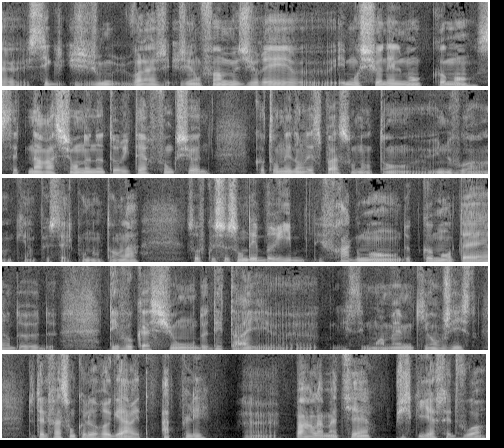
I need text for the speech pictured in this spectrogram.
Euh, c'est que voilà, j'ai enfin mesuré euh, émotionnellement comment cette narration non autoritaire fonctionne. Quand on est dans l'espace, on entend une voix, hein, qui est un peu celle qu'on entend là, sauf que ce sont des bribes, des fragments de commentaires, d'évocations, de, détails. Euh, et c'est moi-même qui enregistre, de telle façon que le regard est appelé euh, par la matière, puisqu'il y a cette voix,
